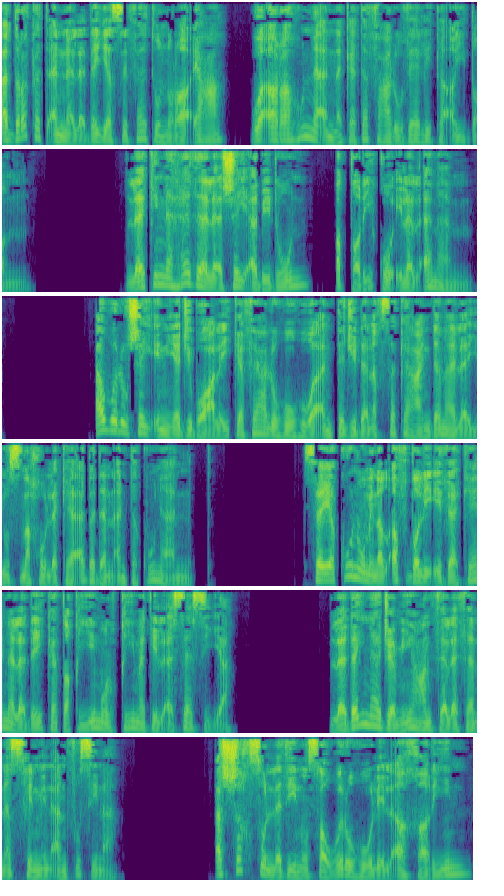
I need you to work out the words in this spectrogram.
أدركت أن لدي صفات رائعة، وأراهن أنك تفعل ذلك أيضا. لكن هذا لا شيء بدون الطريق إلى الأمام. أول شيء يجب عليك فعله هو أن تجد نفسك عندما لا يسمح لك أبدا أن تكون أنت. سيكون من الأفضل إذا كان لديك تقييم القيمة الأساسية. لدينا جميعا ثلاث نسخ من أنفسنا. الشخص الذي نصوره للآخرين،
